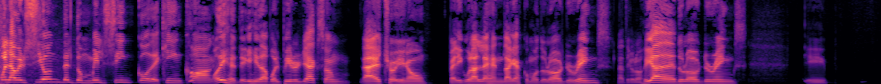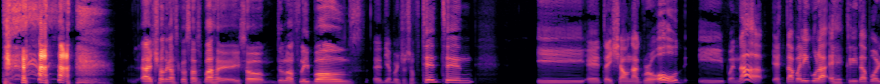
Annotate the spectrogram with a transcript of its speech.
Pues la versión del 2005 de King Kong, como dije, dirigida por Peter Jackson, ha hecho, you know, películas legendarias como The Lord of the Rings, la trilogía de The Lord of the Rings, y ha hecho otras cosas más, eh, hizo The Lovely Bones, eh, The Adventures of Tintin, y eh, They Shall Not Grow Old, y pues nada, esta película es escrita por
